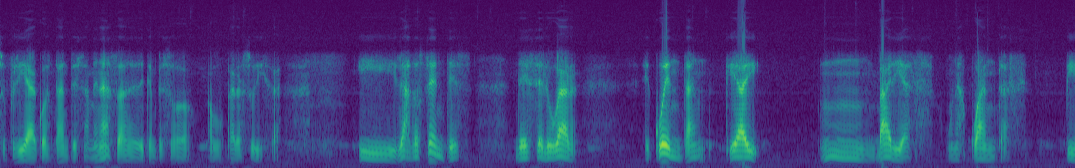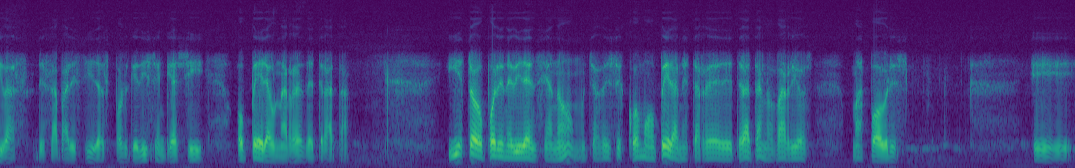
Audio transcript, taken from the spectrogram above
sufría constantes amenazas desde que empezó a buscar a su hija. Y las docentes de ese lugar cuentan que hay mm, varias, unas cuantas pibas desaparecidas, porque dicen que allí opera una red de trata. Y esto pone en evidencia, ¿no? Muchas veces cómo operan estas redes de trata en los barrios más pobres. Eh,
